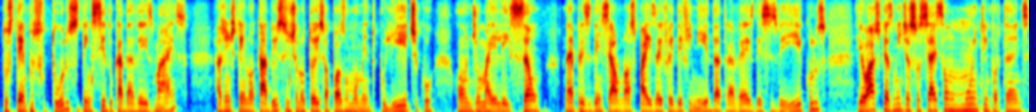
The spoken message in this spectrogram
dos tempos futuros, tem sido cada vez mais. A gente tem notado isso, a gente notou isso após um momento político, onde uma eleição né, presidencial no nosso país aí foi definida através desses veículos. Eu acho que as mídias sociais são muito importantes.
